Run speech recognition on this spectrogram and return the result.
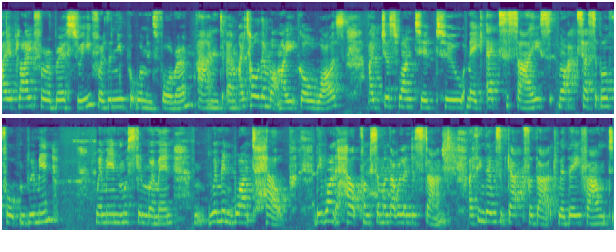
I applied for a bursary for the Newport Women's Forum, and um, I told them what my goal was. I just wanted to make exercise more accessible for women, women, Muslim women. Women want help. They want help from someone that will understand. I think there was a gap for that where they found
